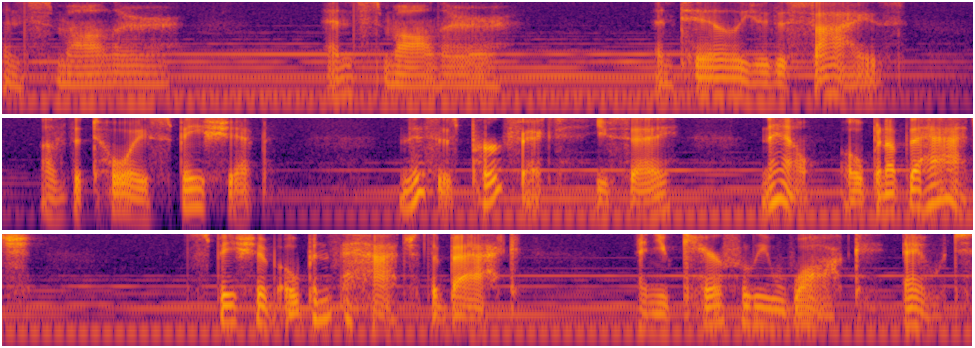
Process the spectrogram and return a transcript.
and smaller and smaller, until you're the size of the toy spaceship. This is perfect, you say. Now, open up the hatch. Spaceship opens the hatch at the back, and you carefully walk out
